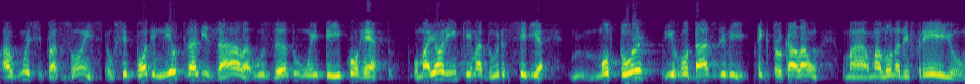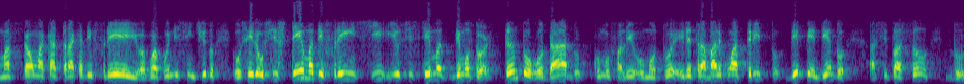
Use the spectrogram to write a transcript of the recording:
Algumas situações você pode neutralizá-la usando um EPI correto. O maior índice de queimaduras seria motor e rodados de veículo. Tem que trocar lá um, uma, uma lona de freio, uma, uma catraca de freio, alguma coisa nesse sentido, ou seja, o sistema de freio em si e o sistema de motor. Tanto o rodado, como eu falei, o motor, ele trabalha com atrito. Dependendo a situação do,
